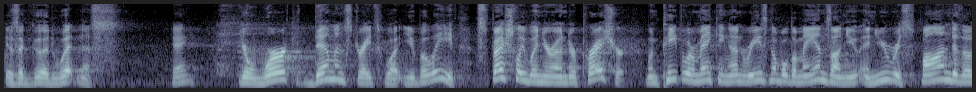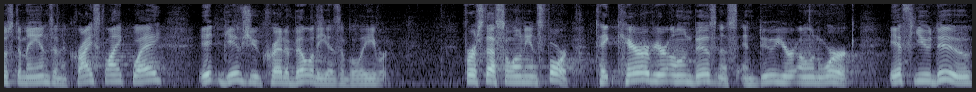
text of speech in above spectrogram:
is a good witness. Okay? Your work demonstrates what you believe, especially when you're under pressure. When people are making unreasonable demands on you and you respond to those demands in a Christ like way, it gives you credibility as a believer. 1 Thessalonians 4 Take care of your own business and do your own work. If you do,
